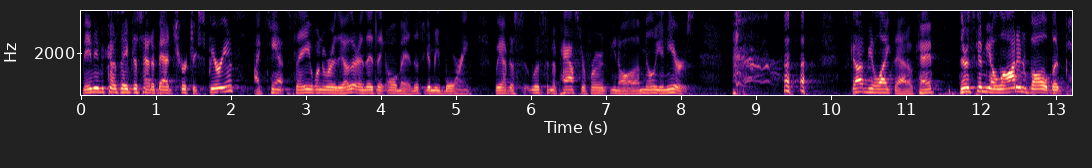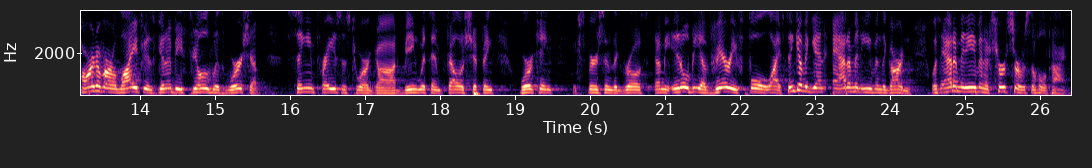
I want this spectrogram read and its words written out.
Maybe because they've just had a bad church experience. I can't say one way or the other. And they think, oh man, this is going to be boring. We have to listen to pastor for, you know, a million years. it's got to be like that, okay? There's going to be a lot involved, but part of our life is going to be filled with worship, singing praises to our God, being with Him, fellowshipping, working, experiencing the growth. I mean, it'll be a very full life. Think of again Adam and Eve in the garden. Was Adam and Eve in a church service the whole time?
